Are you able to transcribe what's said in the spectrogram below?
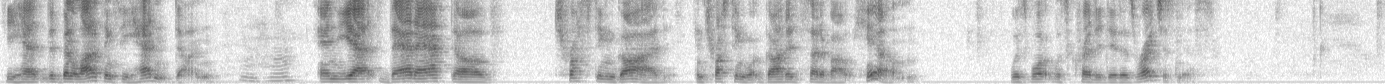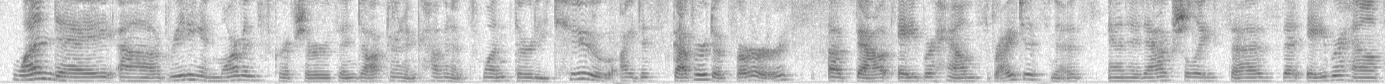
He had there'd been a lot of things he hadn't done. Mm-hmm. And yet that act of trusting God and trusting what God had said about him was what was credited as righteousness. One day, uh, reading in Mormon scriptures in Doctrine and Covenants 132, I discovered a verse about Abraham's righteousness, and it actually says that Abraham,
